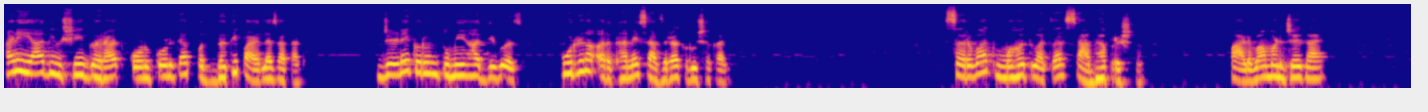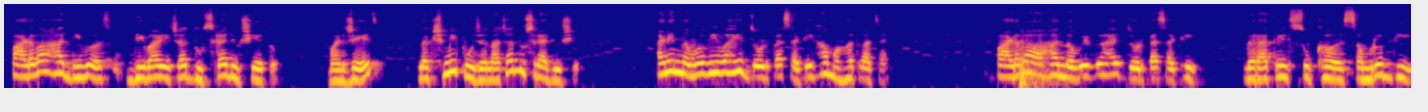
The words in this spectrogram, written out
आणि या दिवशी घरात कोणकोणत्या पद्धती पाळल्या जातात. जेणेकरून तुम्ही हा दिवस पूर्ण अर्थाने साजरा करू शकाल. सर्वात महत्त्वाचा साधा प्रश्न. पाडवा म्हणजे काय? पाडवा हा दिवस दिवाळीच्या दुसऱ्या दिवशी येतो. म्हणजेच लक्ष्मी पूजनाच्या दुसऱ्या दिवशी. आणि नवविवाहित जोडप्यासाठी हा महत्त्वाचा आहे. पाडवा हा नवविवाहित जोडप्यासाठी घरातील सुख समृद्धी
